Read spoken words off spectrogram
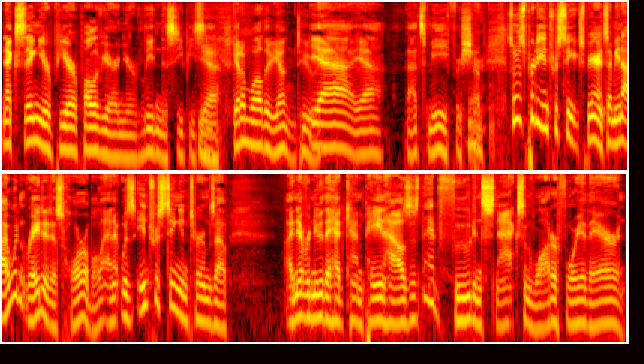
Next thing, you're Pierre Poilievre and you're leading the CPC. yeah. Get them while they're young too. Yeah, yeah. That's me for sure. So it was a pretty interesting experience. I mean, I wouldn't rate it as horrible. And it was interesting in terms of I never knew they had campaign houses. They had food and snacks and water for you there. And,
